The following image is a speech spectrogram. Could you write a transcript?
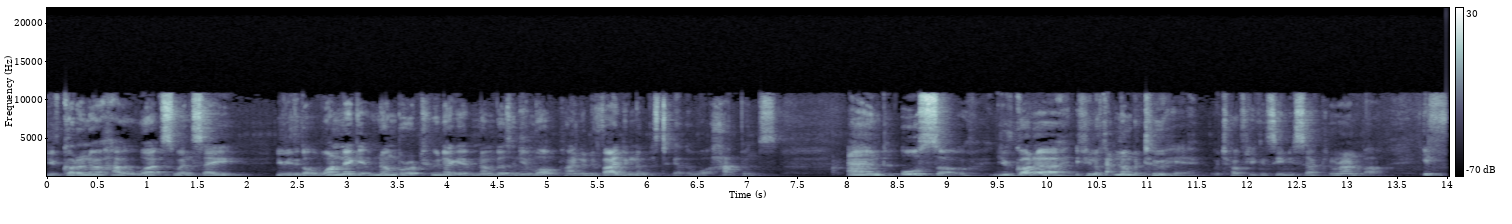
You've got to know how it works when, say, you've either got one negative number or two negative numbers and you're multiplying or dividing numbers together. What happens? And also, you've got to, if you look at number two here, which hopefully you can see me circling around about, if,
